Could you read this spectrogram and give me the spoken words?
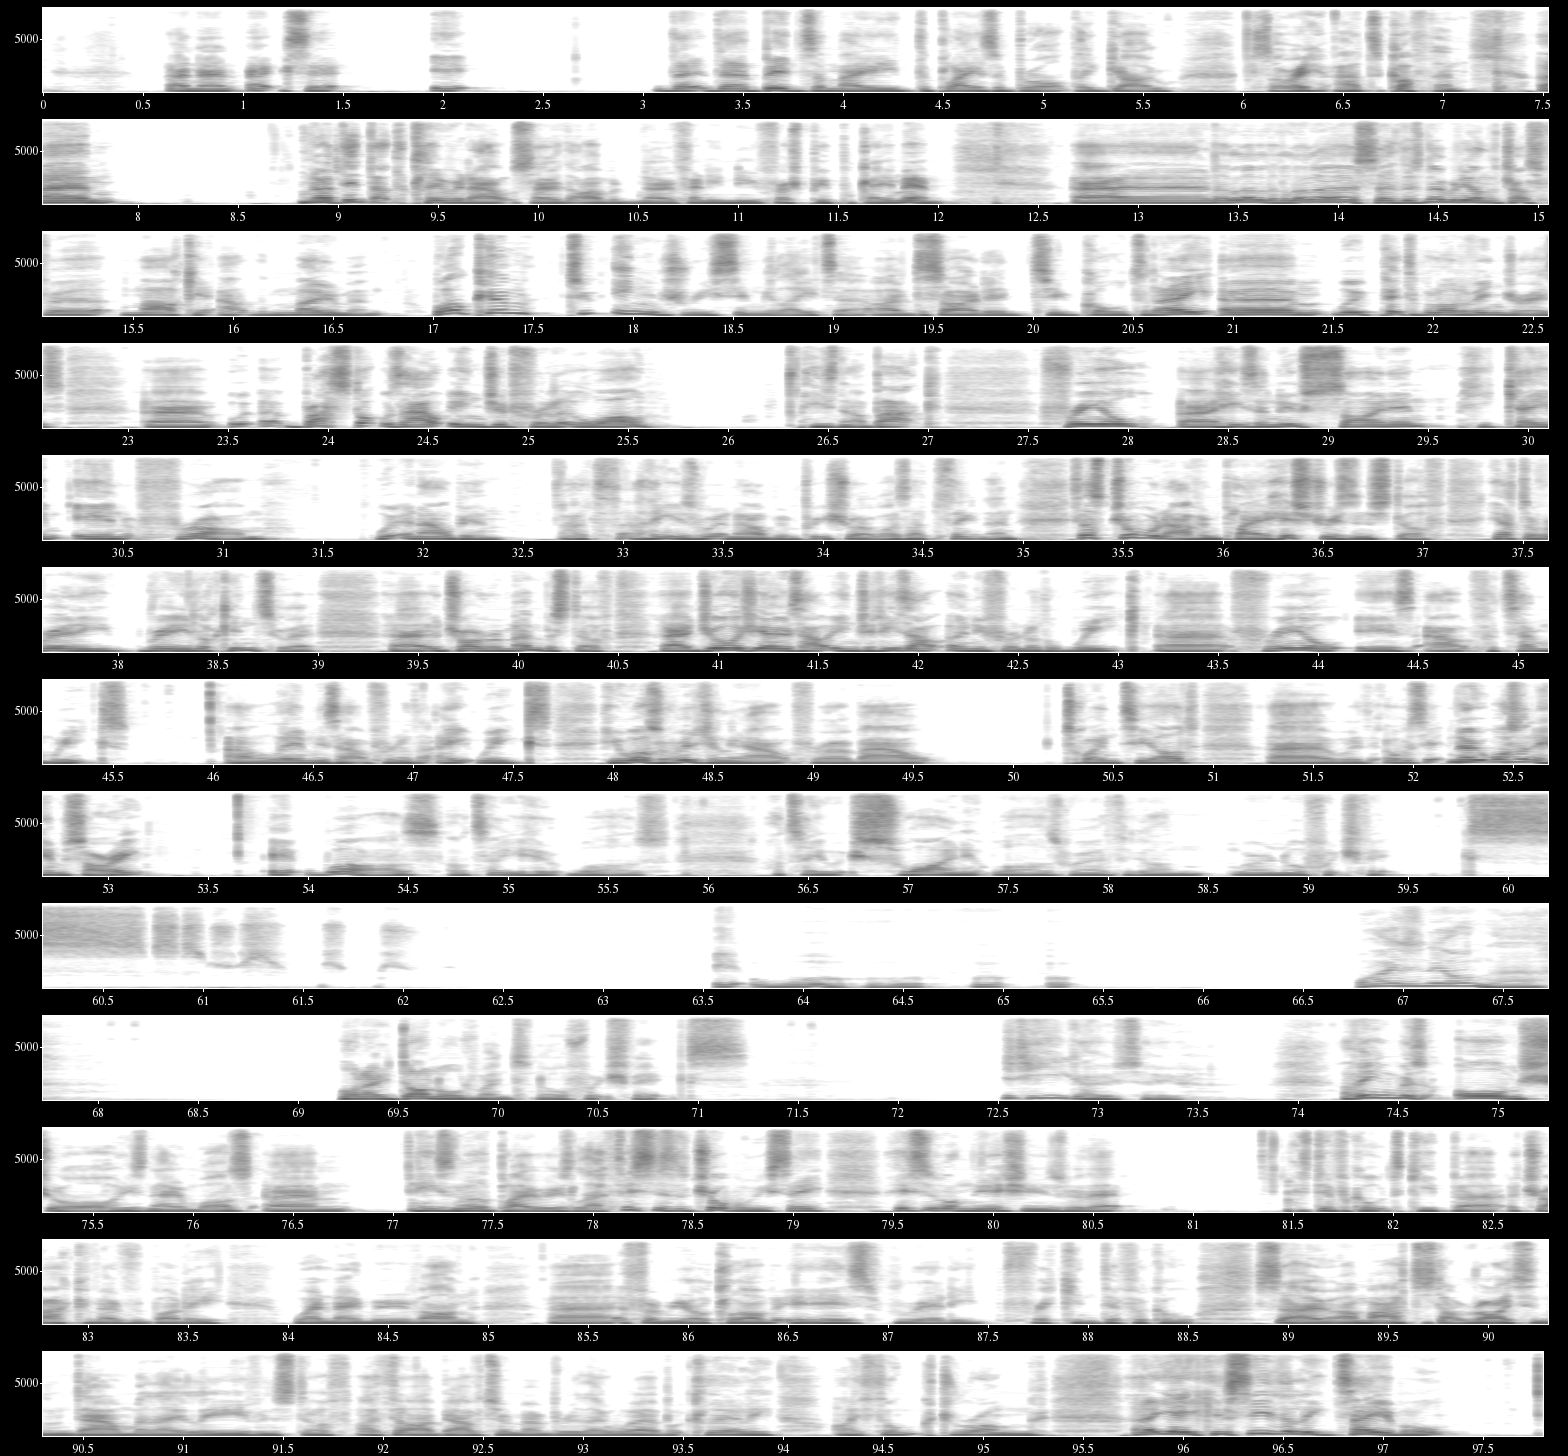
and then exit, it their, their bids are made, the players are brought, they go. Sorry, I had to cough then. Um, and I did that to clear it out so that I would know if any new fresh people came in. Uh, so there's nobody on the transfer market at the moment. Welcome to Injury Simulator. I've decided to call today. Um, we've picked up a lot of injuries. Um, uh, Brastock was out injured for a little while. He's now back. Friel, uh, he's a new signing. He came in from Witton Albion. I, th- I think it was Witton Albion, pretty sure it was. I think then. So that's trouble now having player histories and stuff. You have to really, really look into it uh, and try and remember stuff. Uh, Giorgio's out injured. He's out only for another week. Uh, Friel is out for 10 weeks and Lim is out for another eight weeks. He was originally out for about 20 odd. Uh, with oh, was it? No, it wasn't him. Sorry, it was. I'll tell you who it was. I'll tell you which swine it was. Where have they gone? Where are Northwich Vics? It whoa, Why isn't he on there? Oh no, Donald went to Northwich Vics. Did he go to? I think it was Ormshaw, his name was. Um, he's another player who's left. This is the trouble, you see. This is one of the issues with it. It's difficult to keep a, a track of everybody when they move on uh, from your club. It is really freaking difficult. So I might have to start writing them down when they leave and stuff. I thought I'd be able to remember who they were, but clearly I thunked wrong. Uh, yeah, you can see the league table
